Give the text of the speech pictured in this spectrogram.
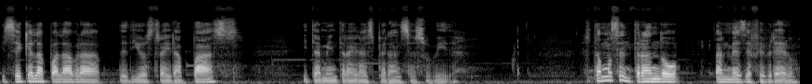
y sé que la palabra de Dios traerá paz y también traerá esperanza a su vida. Estamos entrando al mes de febrero.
